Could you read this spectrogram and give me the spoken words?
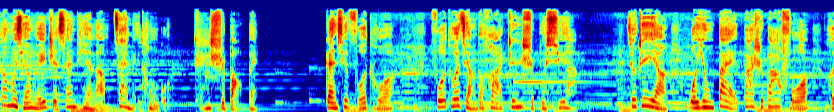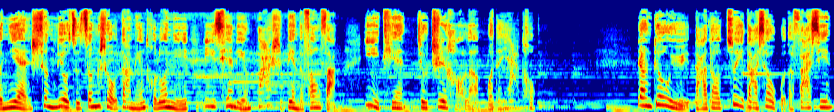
到目前为止三天了，再没痛过，真是宝贝。感谢佛陀，佛陀讲的话真是不虚啊。就这样，我用拜八十八佛和念圣六字增寿大明陀罗尼一千零八十遍的方法，一天就治好了我的牙痛。让咒语达到最大效果的发心，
